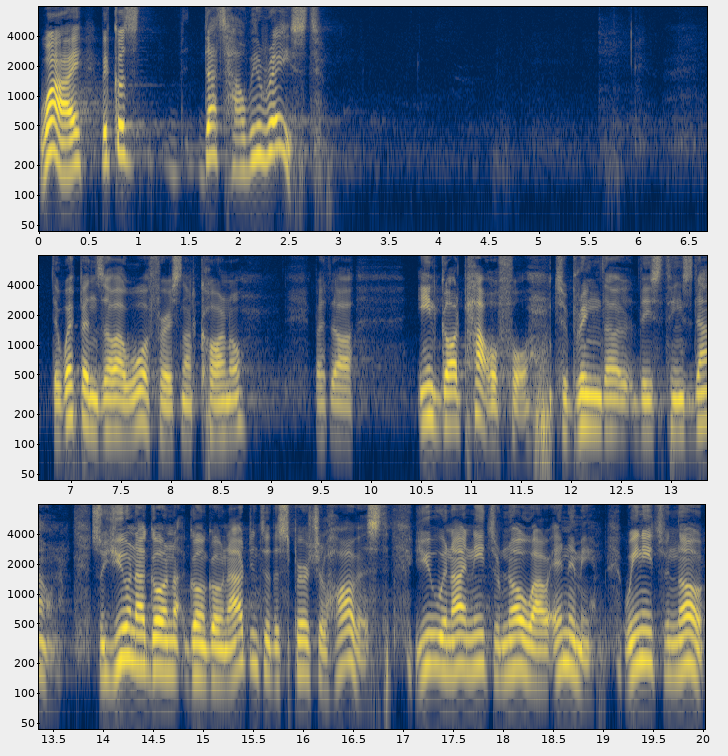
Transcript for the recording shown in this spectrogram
Why? Because that's how we're raised. The weapons of our warfare is not carnal, but are in God powerful to bring the, these things down. So you and I going, going, out into the spiritual harvest. You and I need to know our enemy. We need to know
